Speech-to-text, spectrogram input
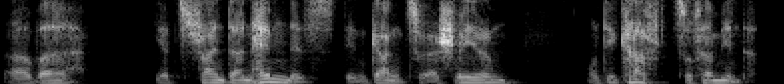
aber jetzt scheint ein Hemmnis den Gang zu erschweren und die Kraft zu vermindern.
